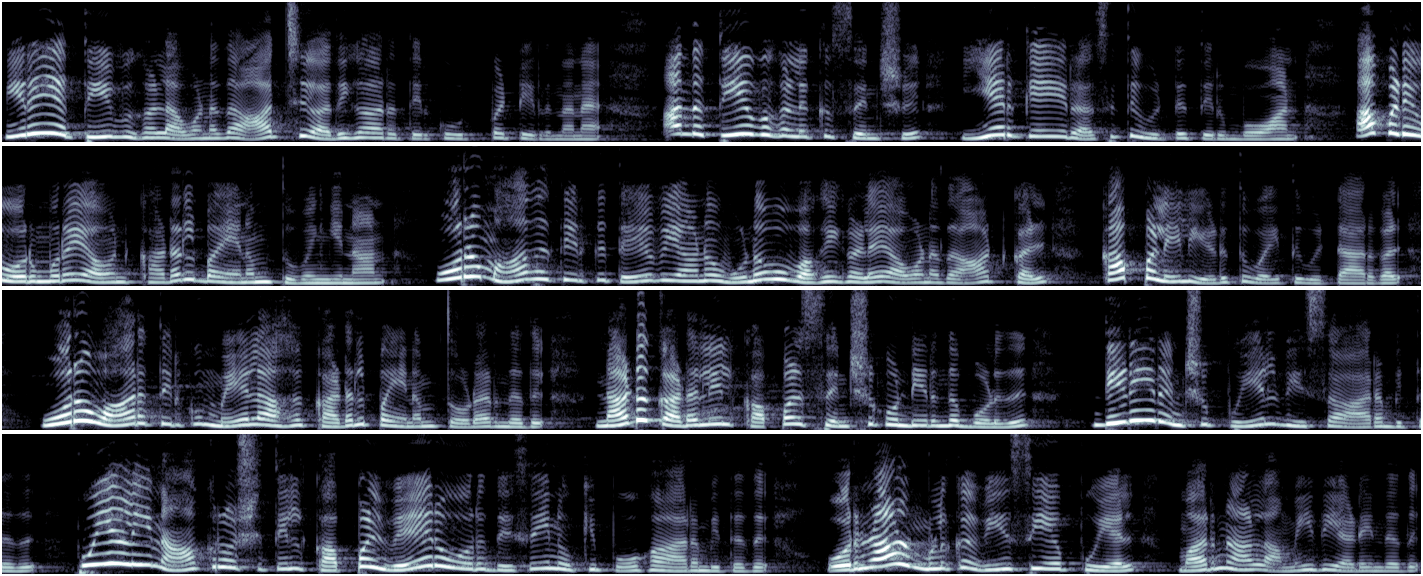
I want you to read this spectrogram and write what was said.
நிறைய தீவுகள் அவனது ஆட்சி அதிகாரத்திற்கு உட்பட்டிருந்தன. அந்த தீவுகளுக்கு சென்று இயற்கையை ரசித்துவிட்டு திரும்புவான். அப்படி ஒருமுறை அவன் கடல் பயணம் துவங்கினான். ஒரு மாதத்திற்கு தேவையான உணவு வகைகளை அவனது ஆட்கள் கப்பலில் எடுத்து வைத்து விட்டார்கள். ஒரு வாரத்திற்கும் மேலாக கடல் பயணம் தொடர்ந்தது. நடுக்கடலில் கப்பல் சென்று கொண்டிருந்த பொழுது திடீரென்று புயல் வீச ஆரம்பித்தது. புயலின் ஆக்ரோஷத்தில் கப்பல் வேறு ஒரு திசை நோக்கி போக ஆரம்பித்தது. ஒரு நாள் முழுக்க வீசிய புயல் மறுநாள் அமைதியடைந்தது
